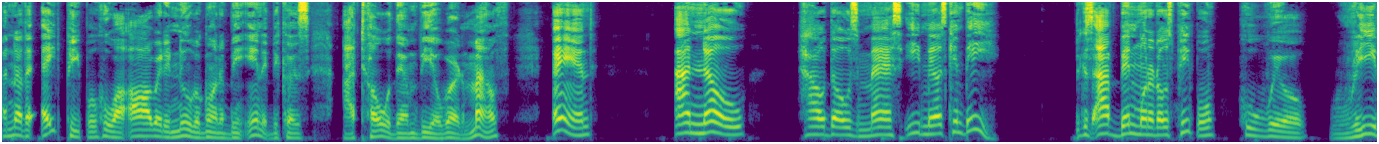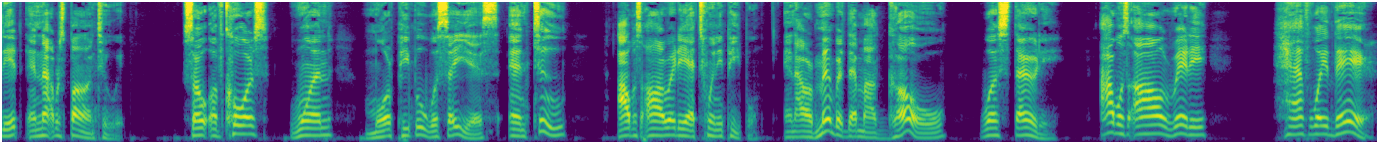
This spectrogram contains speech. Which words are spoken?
another eight people who I already knew were going to be in it because I told them via word of mouth. And I know how those mass emails can be. Because I've been one of those people who will read it and not respond to it. So, of course, one, more people will say yes. And two, I was already at 20 people. And I remembered that my goal was 30. I was already halfway there.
